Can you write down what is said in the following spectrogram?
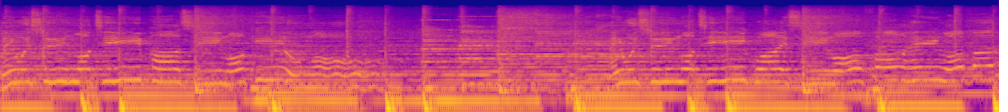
你会说我只怕是我骄傲，你会说我只怪是我放弃我不。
